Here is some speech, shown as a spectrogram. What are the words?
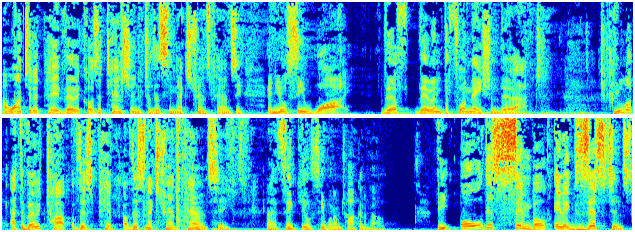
I want you to pay very close attention to this next transparency, and you'll see why they're, they're in the formation they're at. You look at the very top of this pip, of this next transparency, and I think you'll see what I'm talking about. The oldest symbol in existence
